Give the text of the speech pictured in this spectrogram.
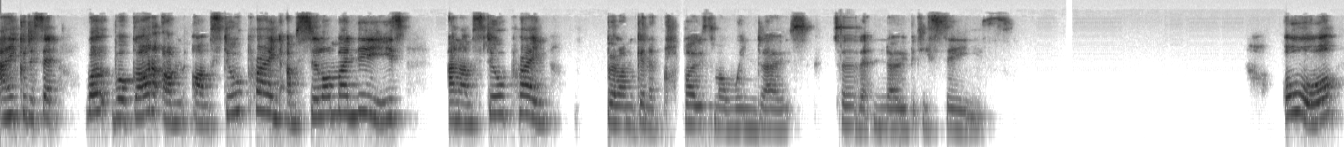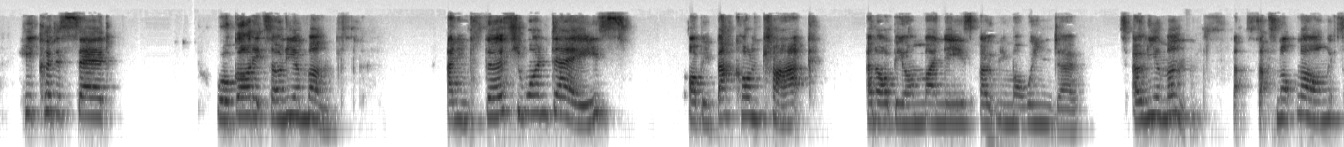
And he could have said, Well, well, God, I'm I'm still praying, I'm still on my knees, and I'm still praying, but I'm gonna close my windows so that nobody sees. Or he could have said, Well, God, it's only a month. And in 31 days, I'll be back on track and I'll be on my knees opening my window. It's only a month. That's that's not long. It's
